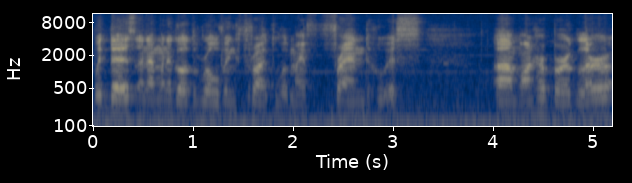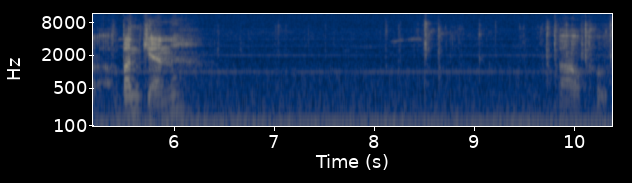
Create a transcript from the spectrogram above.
with this and I'm gonna go to roving threat with my friend who is um, on her burglar Bunkin. Oh poop.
